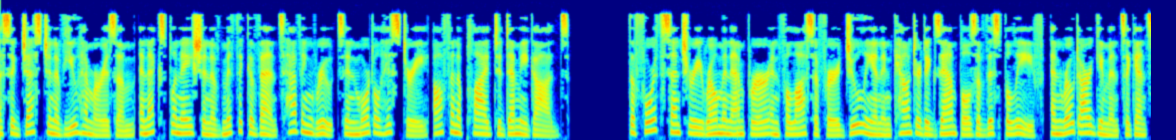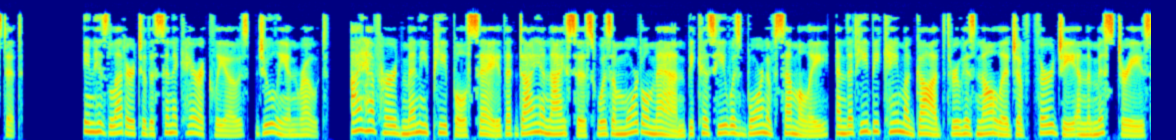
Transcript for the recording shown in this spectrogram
a suggestion of euhemerism an explanation of mythic events having roots in mortal history often applied to demigods. The 4th-century Roman emperor and philosopher Julian encountered examples of this belief, and wrote arguments against it. In his letter to the Cynic Heraclios, Julian wrote, I have heard many people say that Dionysus was a mortal man because he was born of Semele, and that he became a god through his knowledge of theurgy and the mysteries,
